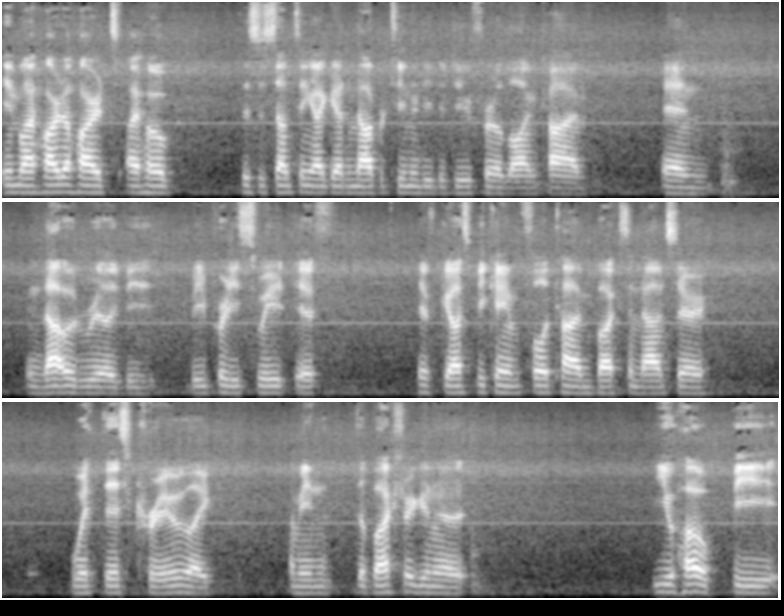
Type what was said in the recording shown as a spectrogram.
in my heart of hearts, I hope this is something I get an opportunity to do for a long time, and and that would really be be pretty sweet if if Gus became full time Bucks announcer with this crew. Like, I mean, the Bucks are gonna, you hope, be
